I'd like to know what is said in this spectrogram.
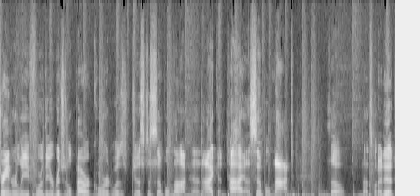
Strain relief for the original power cord was just a simple knot, and I can tie a simple knot. So that's what I did.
